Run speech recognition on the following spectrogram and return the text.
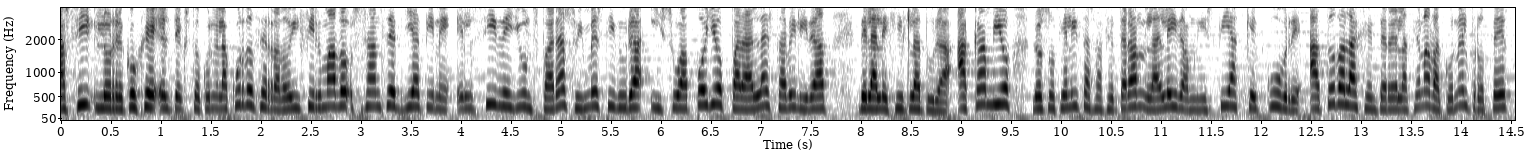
Así lo recoge el texto. Con el acuerdo cerrado y firmado, Sánchez ya tiene el sí de Junts para su investidura y su apoyo para la estabilidad de la legislatura. A cambio, los socialistas aceptarán la ley de amnistía que cubre a toda la gente relacionada con el proceso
